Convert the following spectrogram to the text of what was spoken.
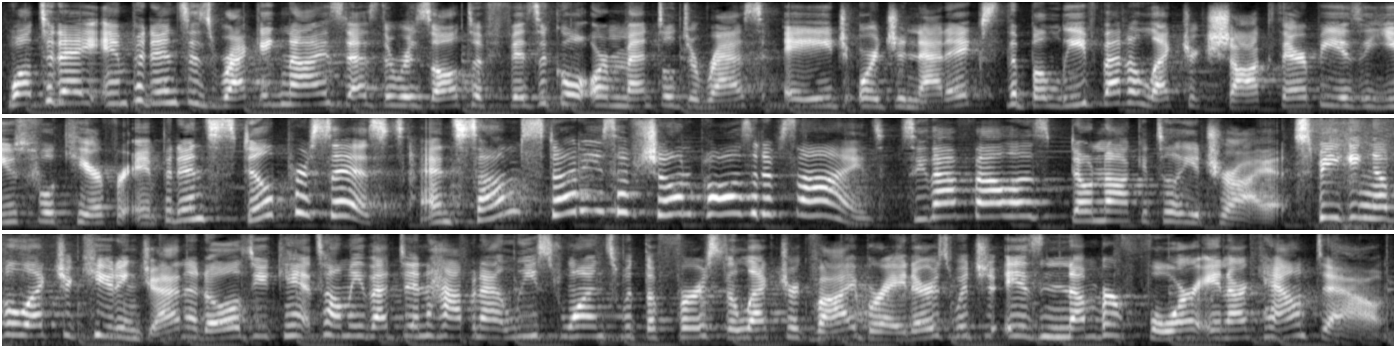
While today impotence is recognized as the result of physical or mental duress, age, or genetics, the belief that electric shock therapy is a useful cure for impotence still persists, and some studies have shown positive signs. See that fellas? Don't knock it till you try it. Speaking of electrocuting genitals, you can't tell me that didn't happen at least once with the first electric vibrators, which is number 4 in our countdown.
